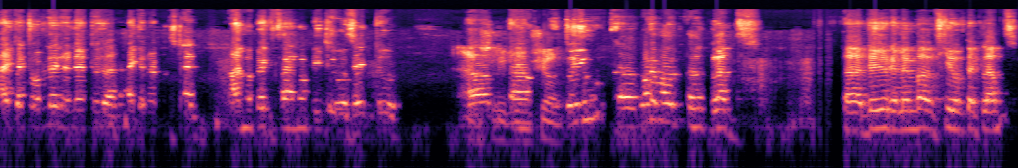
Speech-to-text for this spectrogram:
I can totally relate to that. I can understand. I'm a big fan of DJ too. Absolutely, Uh, uh, sure. Do you? Uh, what about uh, clubs? Uh, do you remember a few of the clubs?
